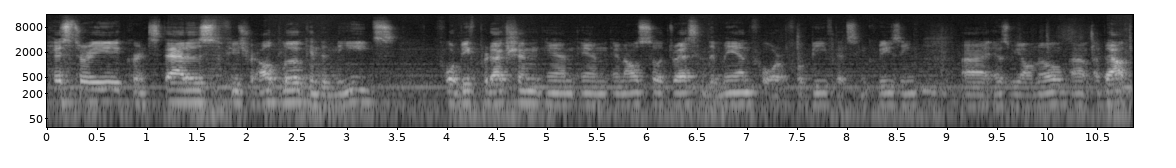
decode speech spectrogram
history, current status, future outlook, and the needs for beef production, and, and, and also address the demand for, for beef that's increasing, uh, as we all know uh, about.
